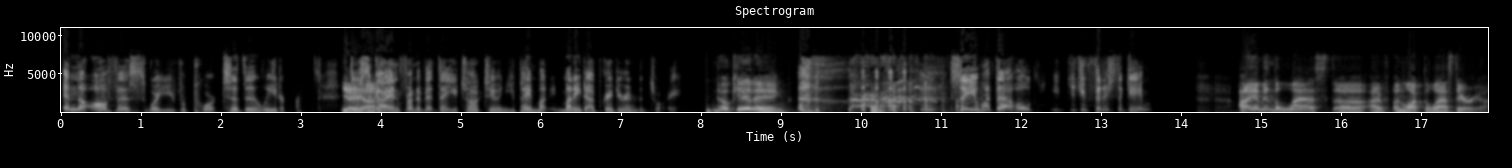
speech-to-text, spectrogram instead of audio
in the office where you report to the leader. Yeah, there's yeah. a guy in front of it that you talk to and you pay money money to upgrade your inventory. No kidding. so you went that whole did you finish the game? I am in the last. Uh, I've unlocked the last area.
